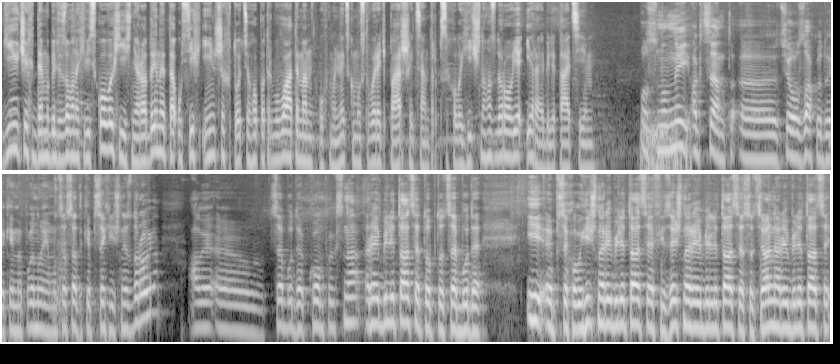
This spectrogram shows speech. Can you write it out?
діючих демобілізованих військових, їхні родини та усіх інших, хто цього потребуватиме. У Хмельницькому створять перший центр психологічного здоров'я і реабілітації. Основний акцент е, цього заходу, який ми плануємо, це все-таки психічне здоров'я, але е, це буде комплексна реабілітація, тобто це буде і е, психологічна реабілітація, фізична реабілітація, соціальна реабілітація.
